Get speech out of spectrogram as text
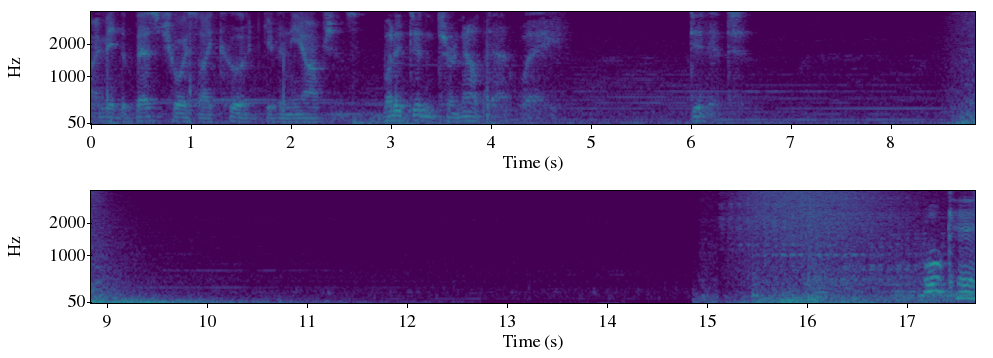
I made the best choice I could, given the options. But it didn't turn out that way. Did it? Okay.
